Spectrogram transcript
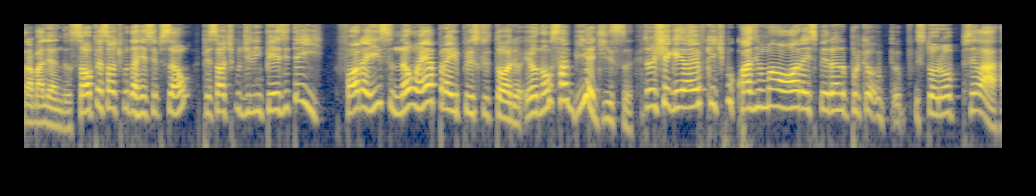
trabalhando, só o pessoal tipo da recepção, pessoal tipo de limpeza e TI. Fora isso, não é para ir pro escritório. Eu não sabia disso. Então eu cheguei lá e eu fiquei, tipo, quase uma hora esperando, porque estourou, sei lá,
